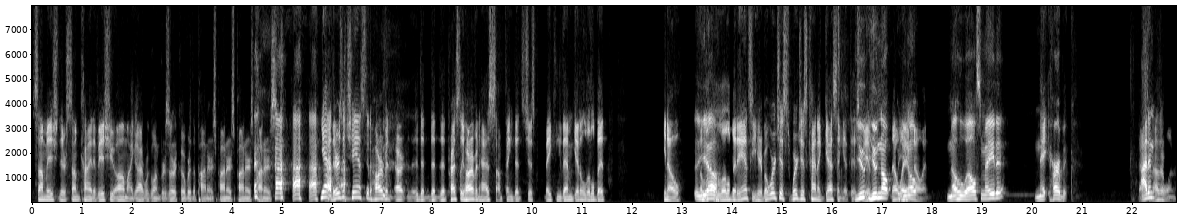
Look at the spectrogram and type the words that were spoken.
some issue. There's some kind of issue. Oh my God, we're going berserk over the punters, punters, punters, punters. yeah, there's a chance that Harvin or that, that that Pressley Harvin has something that's just making them get a little bit, you know, a, yeah. a little bit antsy here. But we're just we're just kind of guessing at this. You you know no way you know, of knowing Know who else made it? Nate Herbig. That's I didn't, another one.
